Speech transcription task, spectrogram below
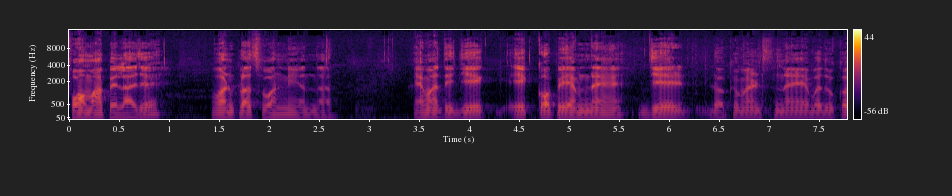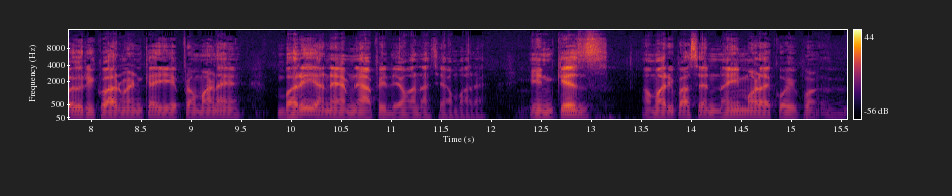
ફોર્મ આપેલા છે વન પ્લસ વનની અંદર. એમાંથી જે એક કોપી એમને જે ડોક્યુમેન્ટ્સને એ બધું કયું રિક્વાયરમેન્ટ કહી એ પ્રમાણે ભરી અને એમને આપી દેવાના છે અમારે. ઇનકેઝ અમારી પાસે નહીં મળે કોઈ પણ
